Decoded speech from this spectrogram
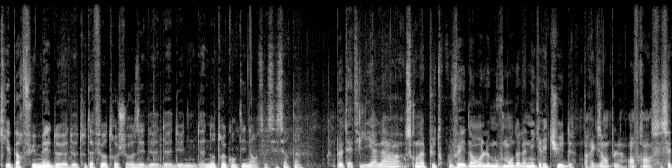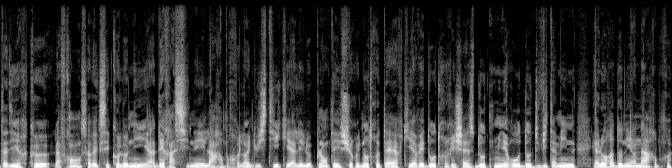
qui est parfumé de, de, tout à fait autre chose et d'un de, autre continent, ça c'est certain. Peut-être il y a là ce qu'on a pu trouver dans le mouvement de la négritude, par exemple, en France. C'est-à-dire que la France, avec ses colonies, a déraciné l'arbre linguistique et allait le planter sur une autre terre qui avait d'autres richesses, d'autres minéraux, d'autres vitamines, et alors a donné un arbre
